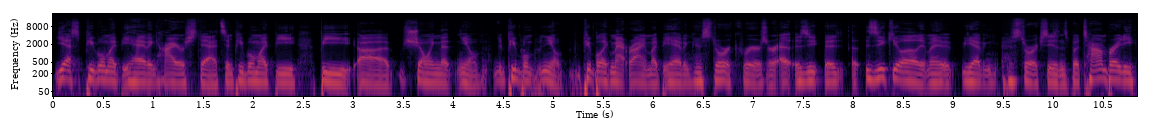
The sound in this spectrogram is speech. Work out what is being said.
yes, people might be having higher stats and people might be be uh, showing that you know people you know people like Matt Ryan might be having historic careers or Ezekiel Elliott might be having historic seasons, but Tom Brady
